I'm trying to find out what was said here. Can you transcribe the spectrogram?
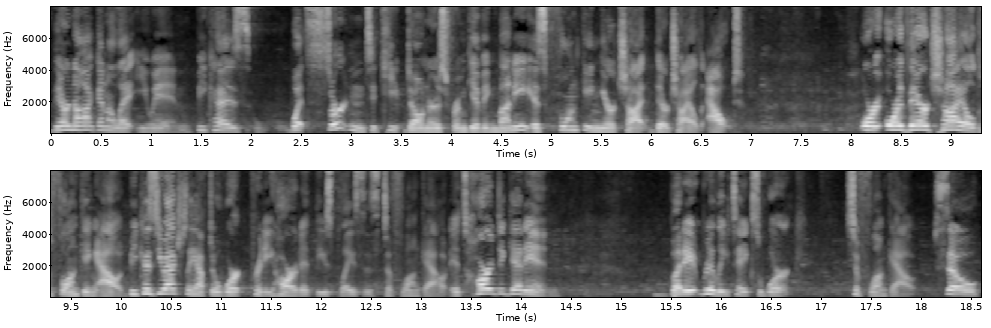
they're not going to let you in because what's certain to keep donors from giving money is flunking your child their child out. Or, or their child flunking out because you actually have to work pretty hard at these places to flunk out. It's hard to get in, but it really takes work to flunk out. So,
